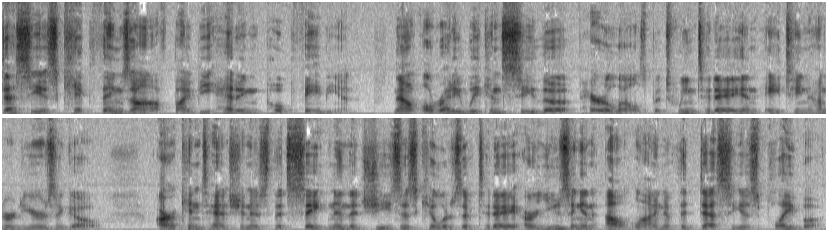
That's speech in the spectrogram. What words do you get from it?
Decius kicked things off by beheading Pope Fabian. Now, already we can see the parallels between today and 1800 years ago. Our contention is that Satan and the Jesus killers of today are using an outline of the Decius playbook.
